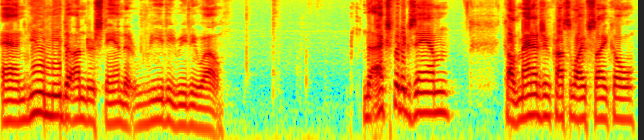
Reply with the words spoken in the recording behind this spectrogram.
And you need to understand it really, really well. The expert exam, called Managing Across the Life Cycle,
